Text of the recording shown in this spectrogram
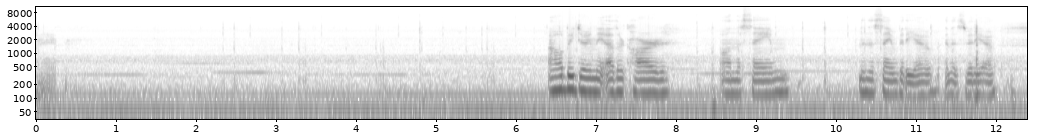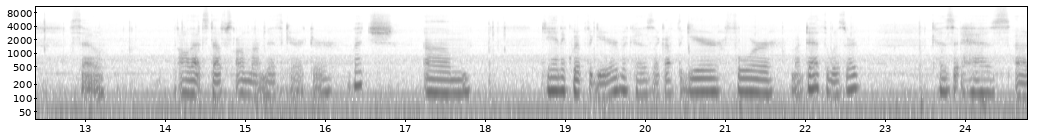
Alright. I'll be doing the other card on the same in the same video in this video so all that stuff's on my myth character which um can equip the gear because I got the gear for my death wizard because it has uh,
